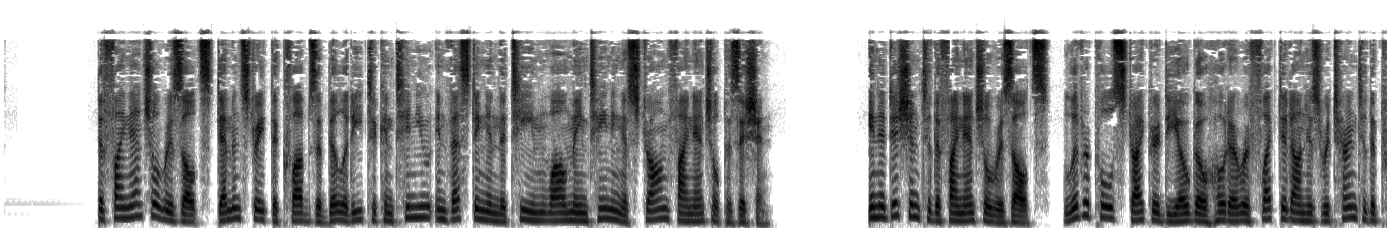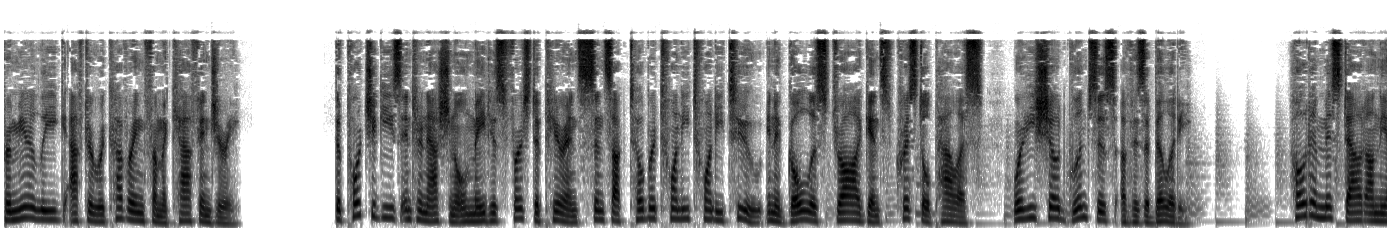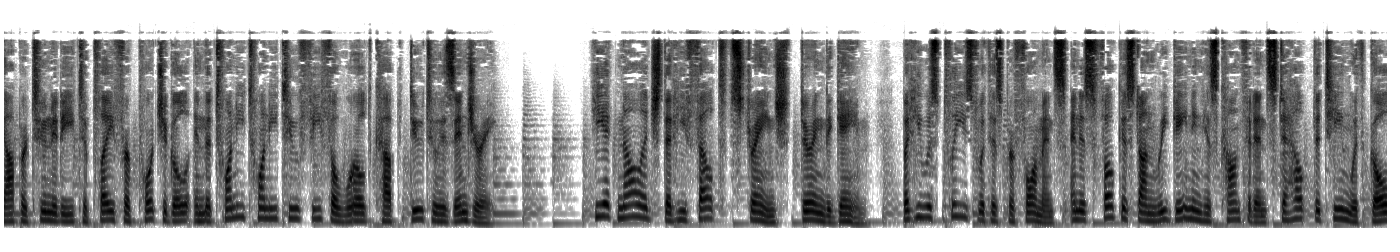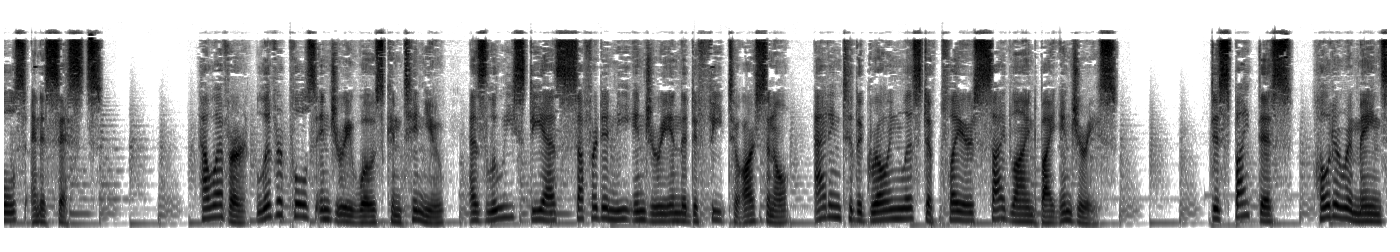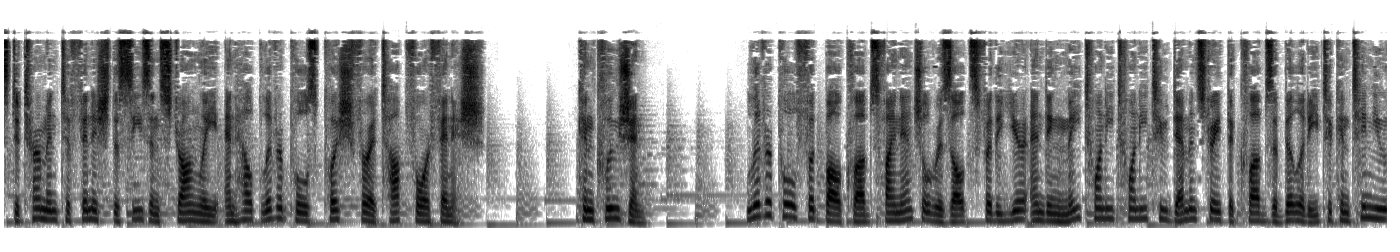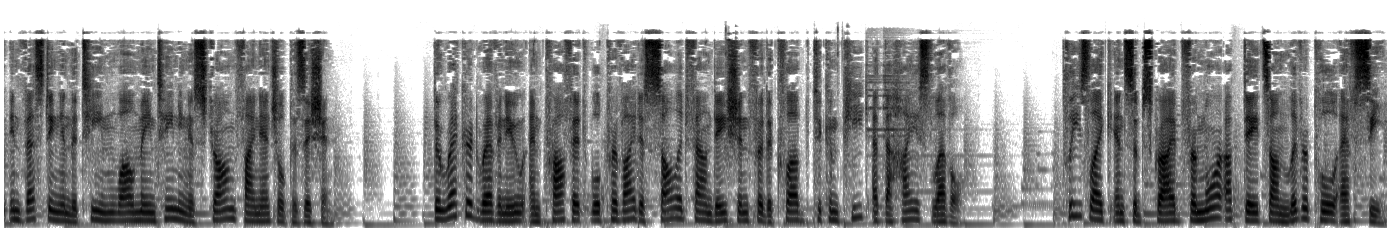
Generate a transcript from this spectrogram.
The financial results demonstrate the club's ability to continue investing in the team while maintaining a strong financial position. In addition to the financial results, Liverpool striker Diogo Jota reflected on his return to the Premier League after recovering from a calf injury. The Portuguese international made his first appearance since October 2022 in a goalless draw against Crystal Palace, where he showed glimpses of his ability. Jota missed out on the opportunity to play for Portugal in the 2022 FIFA World Cup due to his injury. He acknowledged that he felt strange during the game, but he was pleased with his performance and is focused on regaining his confidence to help the team with goals and assists. However, Liverpool's injury woes continue, as Luis Diaz suffered a knee injury in the defeat to Arsenal, adding to the growing list of players sidelined by injuries. Despite this, Jota remains determined to finish the season strongly and help Liverpool's push for a top four finish. Conclusion Liverpool Football Club's financial results for the year ending May 2022 demonstrate the club's ability to continue investing in the team while maintaining a strong financial position. The record revenue and profit will provide a solid foundation for the club to compete at the highest level. Please like and subscribe for more updates on Liverpool FC.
